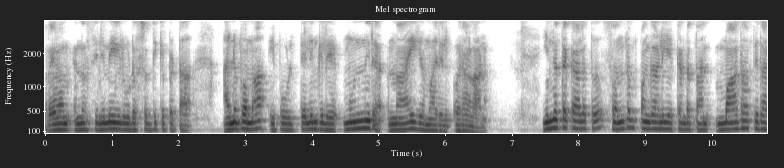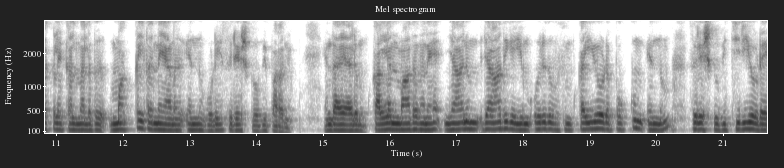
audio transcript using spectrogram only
പ്രേമം എന്ന സിനിമയിലൂടെ ശ്രദ്ധിക്കപ്പെട്ട അനുപമ ഇപ്പോൾ തെലുങ്കിലെ മുൻനിര നായികമാരിൽ ഒരാളാണ്. ഇന്നത്തെ കാലത്ത് സ്വന്തം പങ്കാളിയെ കണ്ടെത്താൻ മാതാപിതാക്കളെക്കാൾ നല്ലത് മക്കൾ തന്നെയാണ് എന്നുകൂടി സുരേഷ് ഗോപി പറഞ്ഞു. എന്തായാലും കള്ളൻ മാധവനെ ഞാനും രാധികയും ഒരു ദിവസം കയ്യോടെ പൊക്കും എന്നും സുരേഷ് ഗോപി ചിരിയോടെ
